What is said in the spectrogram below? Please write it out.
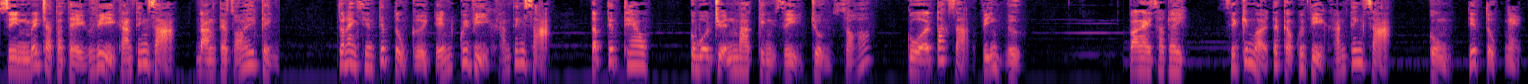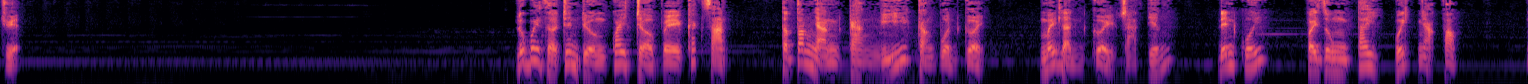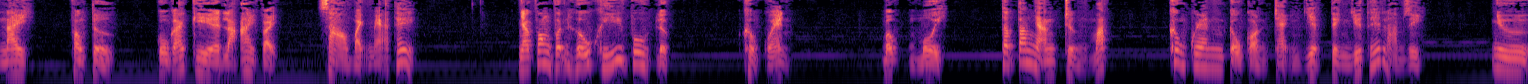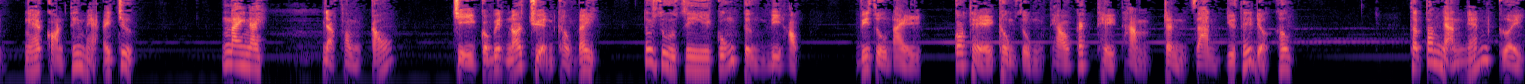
Xin mến chào toàn thể quý vị khán thính giả đang theo dõi kênh. Tuấn Anh xin tiếp tục gửi đến quý vị khán thính giả tập tiếp theo của bộ truyện ma kinh dị chuồng gió của tác giả Vĩ Ngư. Và ngay sau đây, xin kính mời tất cả quý vị khán thính giả cùng tiếp tục nghe chuyện. Lúc bây giờ trên đường quay trở về khách sạn, Thập Tam Nhạn càng nghĩ càng buồn cười. Mấy lần cười ra tiếng, đến cuối phải dùng tay huých nhạc phong. Này, phong tử, cô gái kia là ai vậy? Sao mạnh mẽ thế? Nhạc phong vẫn hữu khí vô lực. Không quen. Bốc môi. Thập tam nhạn trừng mắt. Không quen cậu còn chạy nhiệt tình như thế làm gì? Như nghe còn thấy mẹ ấy chứ. Này này, nhạc phong cáu. Chị có biết nói chuyện không đây? Tôi dù gì cũng từng đi học. Ví dụ này có thể không dùng theo cách thể thảm trần gian như thế được không? Thập Tam Nhãn nén cười.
